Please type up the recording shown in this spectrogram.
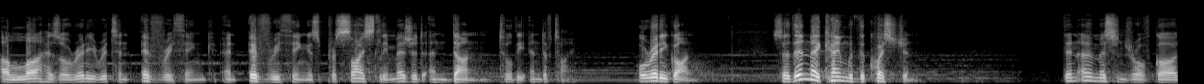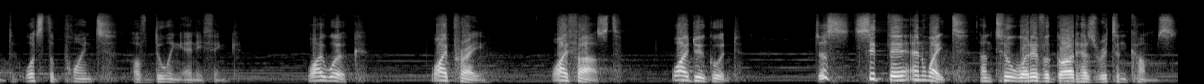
Allah has already written everything, and everything is precisely measured and done till the end of time. Already gone. So then they came with the question then, O Messenger of God, what's the point of doing anything? Why work? Why pray? Why fast? Why do good? Just sit there and wait until whatever God has written comes.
